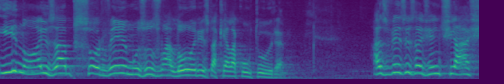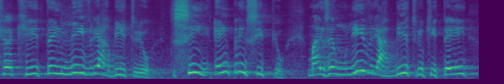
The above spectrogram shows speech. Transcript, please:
e nós absorvemos os valores daquela cultura. Às vezes a gente acha que tem livre arbítrio. Sim, em princípio, mas é um livre arbítrio que tem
